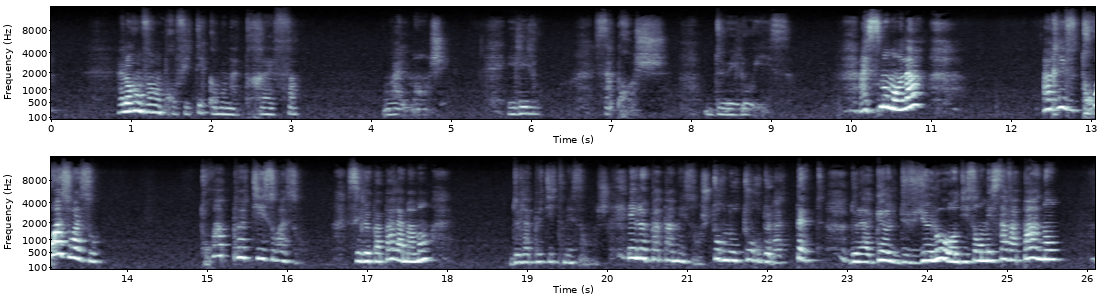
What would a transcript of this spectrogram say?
Alors on va en profiter comme on a très faim. On va le manger. Et les loups s'approchent de Héloïse. À ce moment-là, arrivent trois oiseaux trois petits oiseaux. C'est le papa, la maman de la petite mésange. Et le papa mésange tourne autour de la tête, de la gueule du vieux loup en disant Mais ça va pas, non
